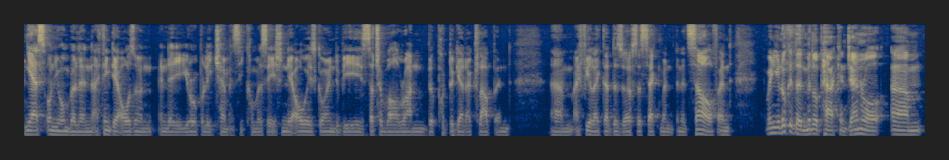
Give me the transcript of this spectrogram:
yes, Union Berlin, I think they're also in, in, the Europa League Champions League conversation. They're always going to be such a well run, put together club. And um, I feel like that deserves a segment in itself. And when you look at the middle pack in general, um,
